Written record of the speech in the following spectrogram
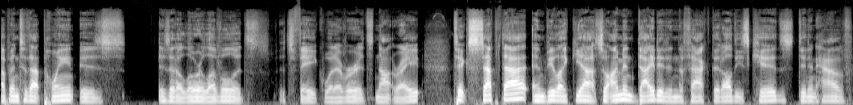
up until that point is is at a lower level, it's it's fake, whatever, it's not right. To accept that and be like, yeah, so I'm indicted in the fact that all these kids didn't have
